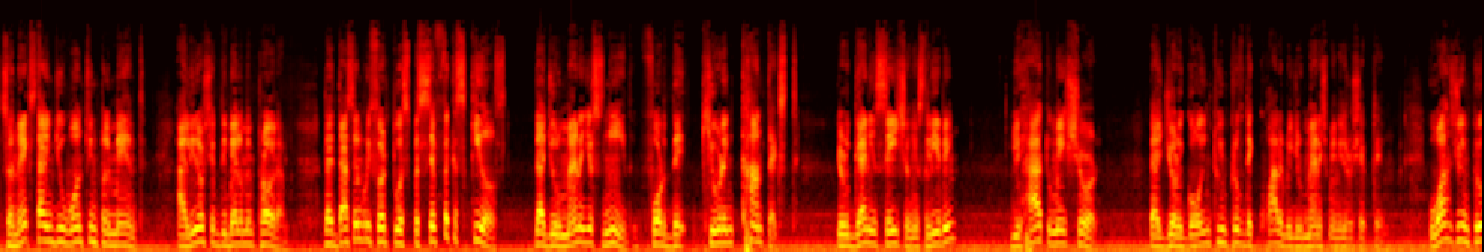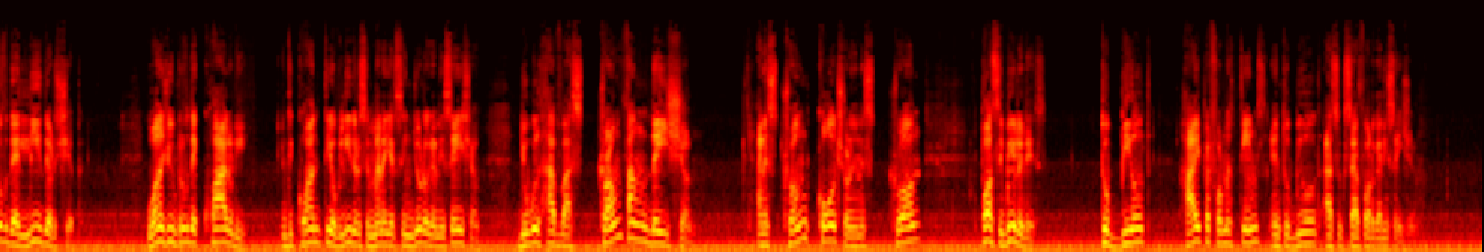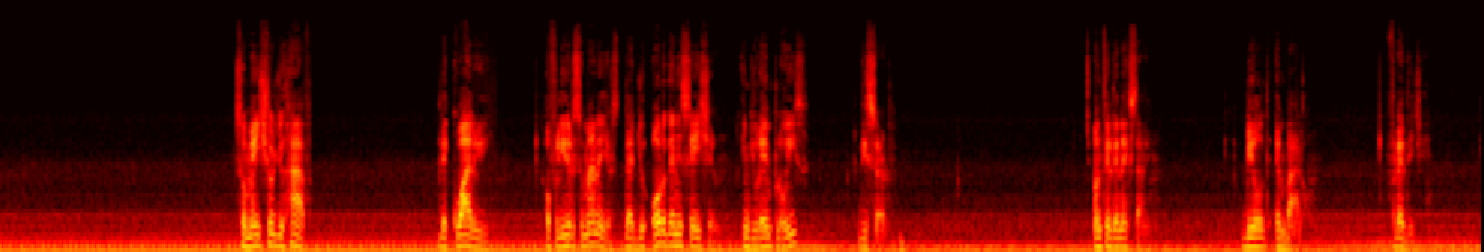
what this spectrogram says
So, next time you want to implement a leadership development program that doesn't refer to specific skills that your managers need for the current context your organization is living, you have to make sure that you're going to improve the quality of your management leadership team. Once you improve the leadership, once you improve the quality and the quantity of leaders and managers in your organization, you will have a strong foundation and a strong culture and strong possibilities to build high performance teams and to build a successful organization. So make sure you have the quality of leaders and managers that your organization and your employees deserve. Until the next time, build and battle. Freddie G.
